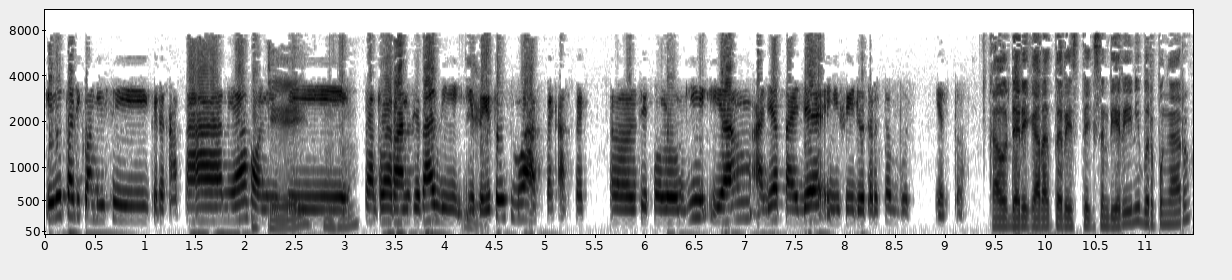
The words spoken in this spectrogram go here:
itu tadi kondisi kedekatan ya, kondisi okay. uh -huh. toleransi tadi yeah. gitu. Itu semua aspek-aspek uh, psikologi yang ada pada individu tersebut gitu. Kalau dari karakteristik sendiri ini berpengaruh?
